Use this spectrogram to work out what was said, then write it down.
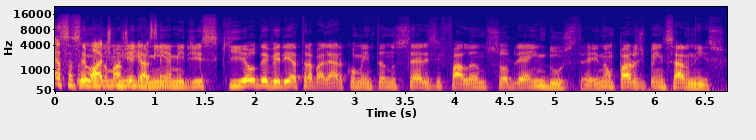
Essa semana ótimo, uma amiga minha me disse que eu deveria trabalhar comentando séries e falando sobre a indústria, e não paro de pensar nisso.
